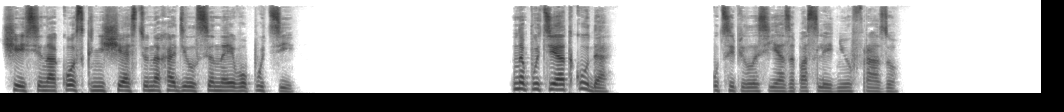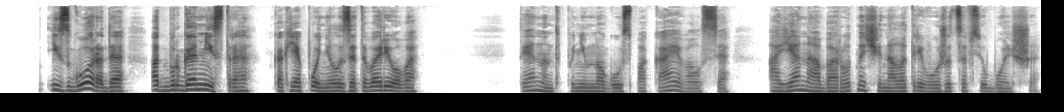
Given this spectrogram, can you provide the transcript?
чей синокос, к несчастью, находился на его пути. «На пути откуда?» — уцепилась я за последнюю фразу. «Из города, от бургомистра, как я понял из этого рёва». Теннант понемногу успокаивался, а я, наоборот, начинала тревожиться все больше.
